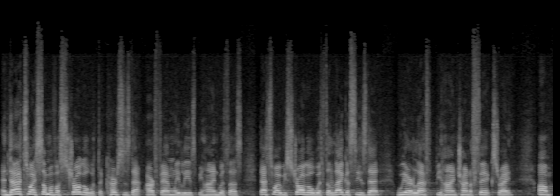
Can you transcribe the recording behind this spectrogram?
And that's why some of us struggle with the curses that our family leaves behind with us. That's why we struggle with the legacies that we are left behind trying to fix, right? Um,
